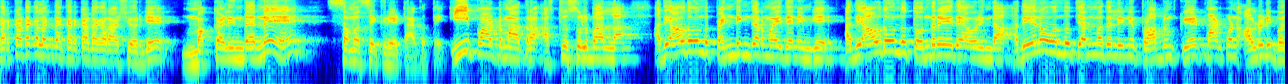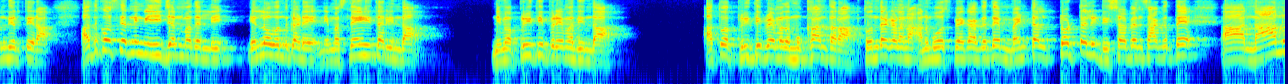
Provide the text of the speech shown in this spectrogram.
ಕರ್ಕಾಟಕ ಲಗ್ನ, ಕರ್ಕಾಟಕ ರಾಶಿಯವರಿಗೆ ಮಕ್ಕಳಿಂದನೇ ಸಮಸ್ಯೆ ಕ್ರಿಯೇಟ್ ಆಗುತ್ತೆ. ಈ ಪಾರ್ಟ್ ಮಾತ್ರ ಅಷ್ಟು ಸುಲಭ ಅಲ್ಲ. ಅದ್ಯಾವುದೋ ಒಂದು ಪೆಂಡಿಂಗ್ ಕರ್ಮ ಇದೆ ನಿಮಗೆ ಅದ್ಯಾವುದೋ ಒಂದು ತೊಂದರೆ ಇದೆ ಅವರಿಂದ, ಅದೇನೋ ಒಂದು ಜನ್ಮದಲ್ಲಿ ನೀವು ಪ್ರಾಬ್ಲಮ್ ಕ್ರಿಯೇಟ್ ಮಾಡ್ಕೊಂಡು ಆಲ್ರೆಡಿ ಬಂದಿರ್ತೀರಾ. ಅದಕ್ಕೋಸ್ಕರ ನಿಮ್ಗೆ ಈ ಜನ್ಮದಲ್ಲಿ ಎಲ್ಲೋ ಒಂದು ಕಡೆ ನಿಮ್ಮ ಸ್ನೇಹಿತರಿಂದ, ನಿಮ್ಮ ಪ್ರೀತಿ ಪ್ರೇಮದಿಂದ ಅಥವಾ ಪ್ರೀತಿ ಪ್ರೇಮದ ಮುಖಾಂತರ ತೊಂದರೆಗಳನ್ನು ಅನುಭವಿಸಬೇಕಾಗುತ್ತೆ. ಮೆಂಟಲ್ ಟೋಟಲಿ ಡಿಸ್ಟರ್ಬೆನ್ಸ್ ಆಗುತ್ತೆ. ನಾನು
